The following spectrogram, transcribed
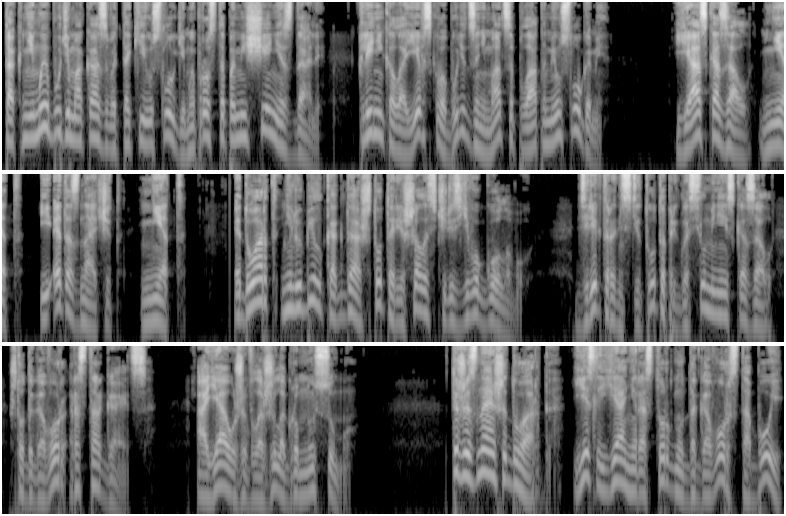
Так не мы будем оказывать такие услуги, мы просто помещение сдали. Клиника Лаевского будет заниматься платными услугами. Я сказал «нет», и это значит «нет». Эдуард не любил, когда что-то решалось через его голову. Директор института пригласил меня и сказал, что договор расторгается. А я уже вложил огромную сумму. Ты же знаешь Эдуарда, если я не расторгну договор с тобой,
